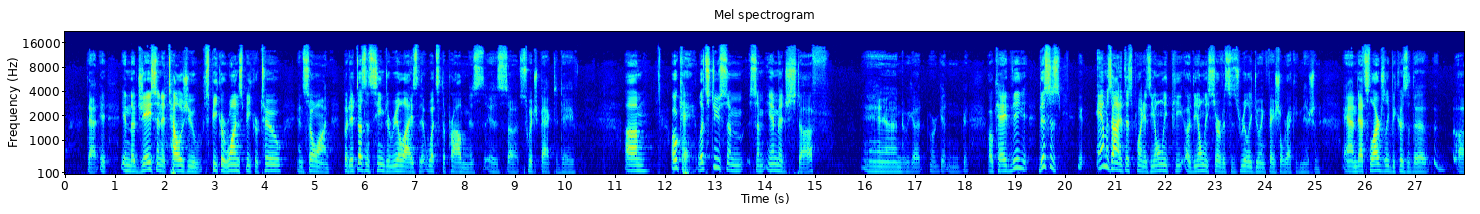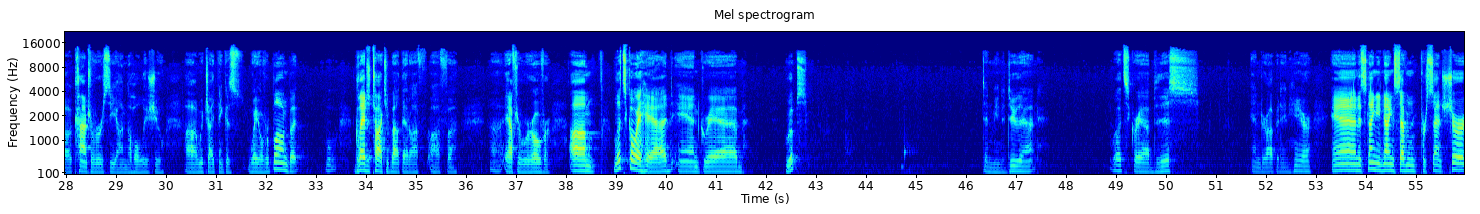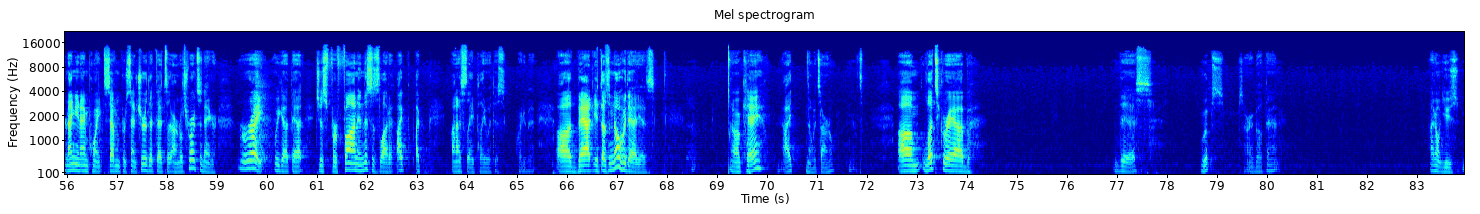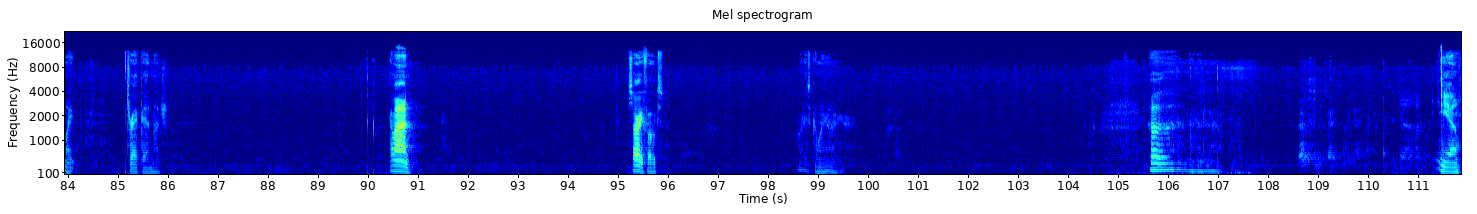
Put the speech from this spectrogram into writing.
that. It, in the JSON, it tells you speaker one, speaker two, and so on. But it doesn't seem to realize that what's the problem is, is uh, switch back to Dave. Um, okay, let's do some, some image stuff. And we got, we're getting good. Okay, the, this is, Amazon at this point is the only, P, uh, the only service that's really doing facial recognition. And that's largely because of the uh, controversy on the whole issue, uh, which I think is way overblown, but glad to talk to you about that off, off uh, uh, after we're over. Um, let's go ahead and grab, whoops. Didn't mean to do that. Let's grab this and drop it in here. And it's 99.7% sure, 99.7% sure that that's Arnold Schwarzenegger. Right, we got that just for fun. And this is a lot of, I, I honestly, I play with this quite a bit. Uh, that it doesn't know who that is. Okay, I know it's Arnold. Um, let's grab this. Whoops. Sorry about that. I don't use my trackpad much. Come on. Sorry, folks. What is going on here? Uh, yeah.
